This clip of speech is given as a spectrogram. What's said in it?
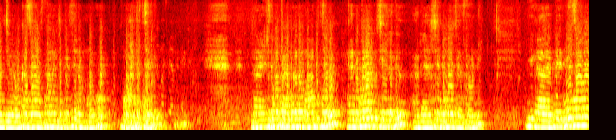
మంచి అవకాశం ఇస్తానని చెప్పేసి నాకు మాకు మాట ఇచ్చారు రాయలసీమ ప్రేమ కథ మాట ఇచ్చారు కానీ ఇంతవరకు చేయలేదు. అది లాస్ట్ షెడ్యూల్లో చేస్తామండి. ఇక దేశంలో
